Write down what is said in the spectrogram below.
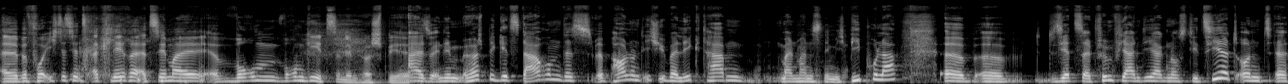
Äh, bevor ich das jetzt erkläre, erzähl mal, äh, worum, worum geht's in dem Hörspiel? Also in dem Hörspiel geht es darum, dass äh, Paul und ich überlegt haben, mein Mann ist nämlich bipolar, äh, äh, ist jetzt seit fünf Jahren diagnostiziert und äh,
